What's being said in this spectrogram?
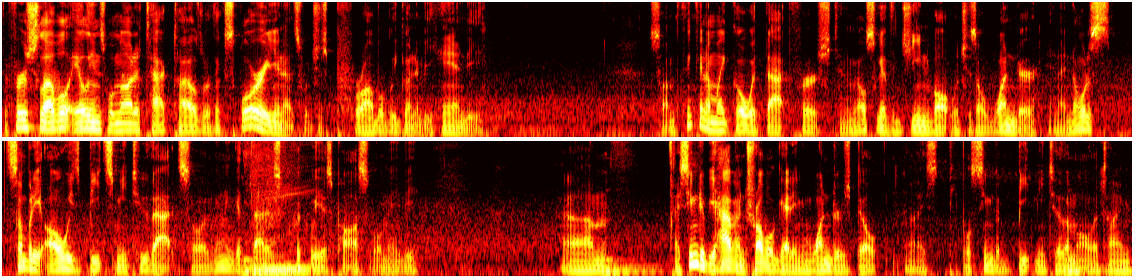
The first level, aliens will not attack tiles with explorer units, which is probably going to be handy. So I'm thinking I might go with that first. And we also get the Gene Vault, which is a wonder. And I notice somebody always beats me to that, so I'm going to get that as quickly as possible, maybe. Um, I seem to be having trouble getting wonders built. People seem to beat me to them all the time.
